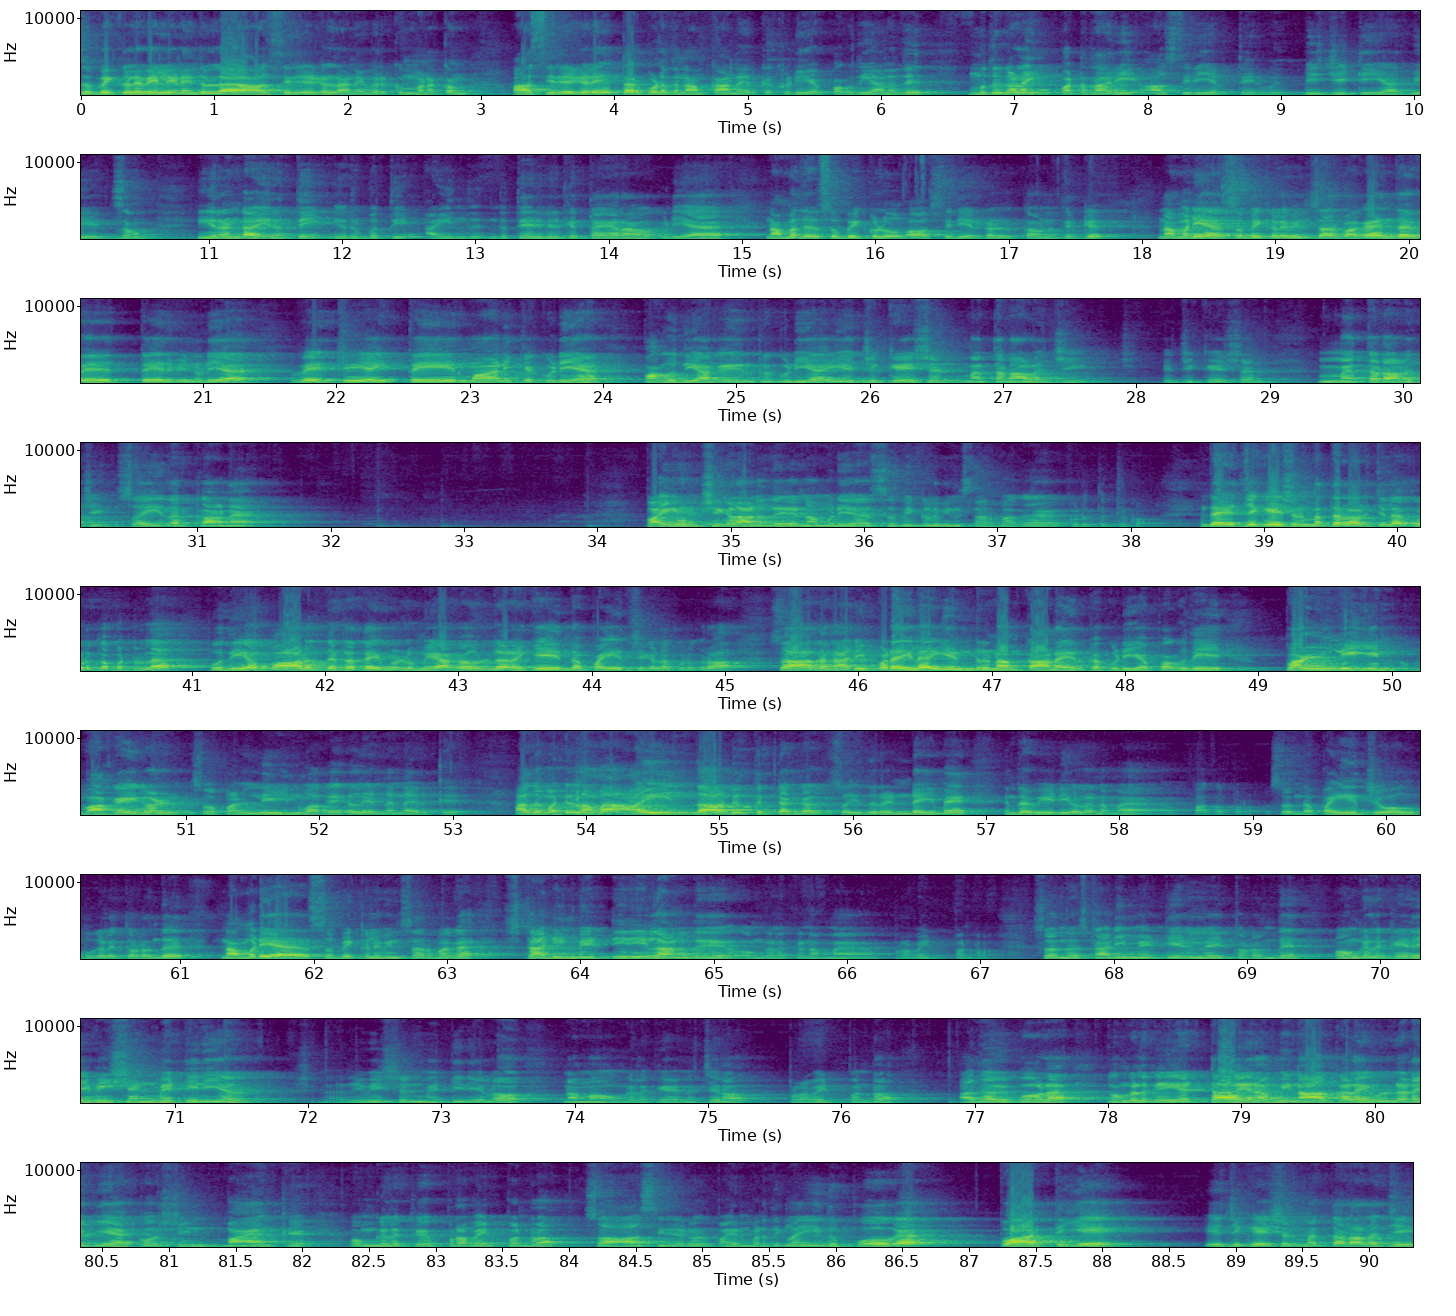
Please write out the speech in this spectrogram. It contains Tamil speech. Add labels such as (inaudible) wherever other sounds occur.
சுபைக்குழுவில் இணைந்துள்ள ஆசிரியர்கள் அனைவருக்கும் வணக்கம். ஆசிரியர்களே தற்பொழுது நாம் காண இருக்கக்கூடிய பகுதியானது முதுகலை பட்டதாரி ஆசிரியர் தேர்வு பிஜிடிஆர்பி எக்ஸாம் இரண்டாயிரத்தி இருபத்தி ஐந்து. இந்த தேர்விற்கு தயாராகக்கூடிய நமது சுபைக்குழு ஆசிரியர்கள் கவனத்திற்கு நம்முடைய சுபைக்குழுவின் சார்பாக இந்த வே தேர்வினுடைய வெற்றியை தீர்மானிக்கக்கூடிய பகுதியாக இருக்கக்கூடிய education methodology education methodology so இதற்கான பயிற்சிகளானது நம்முடைய சுபிக்குழுவின் சார்பாக கொடுத்துட்ருக்கோம். இந்த எஜுகேஷன் மெத்தடாலஜியில் கொடுக்கப்பட்டுள்ள புதிய பாடத்திட்டத்தை முழுமையாக உள்ளடக்கி இந்த பயிற்சிகளை கொடுக்குறோம். ஸோ அதன் அடிப்படையில் இன்று நாம் காண இருக்கக்கூடிய பகுதி பள்ளியின் வகைகள். ஸோ பள்ளியின் வகைகள் என்னென்ன இருக்குது அது மட்டும் இல்லாமல் ஐந்தாண்டு திட்டங்கள். ஸோ இது ரெண்டையுமே இந்த வீடியோவில் நம்ம பார்க்க போகிறோம் ஸோ இந்த பயிற்சி வகுப்புகளை தொடர்ந்து நம்முடைய சுபைக்குழுவின் சார்பாக ஸ்டடி மெட்டீரியலானது உங்களுக்கு நம்ம ப்ரொவைட் பண்ணுறோம் ஸோ இந்த ஸ்டடி மெட்டீரியலை தொடர்ந்து உங்களுக்கு ரிவிஷன் மெட்டீரியல் ரிவிஷன் மெட்டீரியலும் நம்ம உங்களுக்கு என்ன செய்கிறோம் ப்ரொவைட் பண்ணுறோம் அதே போல் உங்களுக்கு எட்டாயிரம் வினாக்களை உள்ளடக்கிய கொஷின் பேங்க் உங்களுக்கு ப்ரொவைட் பண்ணுறோம் ஸோ ஆசிரியர்கள் பயன்படுத்திக்கலாம். இது போக part A education methodology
